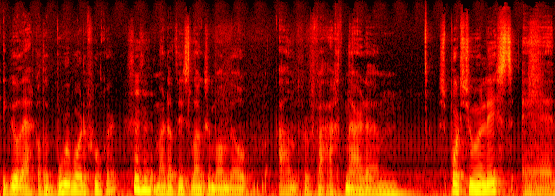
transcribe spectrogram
Ik wilde eigenlijk altijd boer worden vroeger. Maar dat is langzamerhand wel aan vervaagd naar de ehm, sportjournalist. En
